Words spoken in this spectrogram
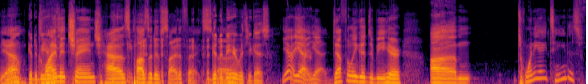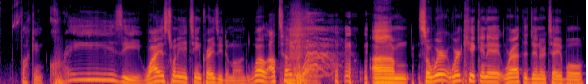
You Yeah. know, good to be here. Climate Here change has positive side effects. with you. Good to be Uh, here with you guys. Yeah, yeah, sure. yeah. Definitely good to be here. Um, 2018 is fucking crazy. Why is 2018 crazy, Damon? Well, I'll tell you why. um, so we're we're kicking it. We're at the dinner table,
